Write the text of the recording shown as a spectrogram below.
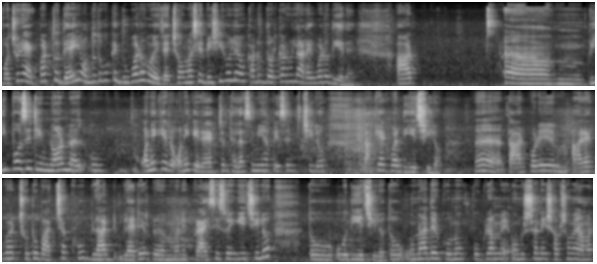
বছরে একবার তো দেয় অন্ততপক্ষে দুবারও হয়ে যায়। ছ মাসের বেশি হলে ও কারোর দরকার হলে আরেকবারও দিয়ে দেয়। আর বি পজিটিভ নর্মাল ও অনেকের অনেকের, একজন থ্যালাসেমিয়া পেশেন্ট ছিল, তাকে একবার দিয়েছিল। হ্যাঁ তারপরে আর একবার ছোট বাচ্চা খুব ব্লাড ব্লাডের মানে ক্রাইসিস হয়ে গিয়েছিল। তো ও দিয়েছিল। তো ওনাদের কোনো প্রোগ্রামে অনুষ্ঠানে সবসময় আমার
